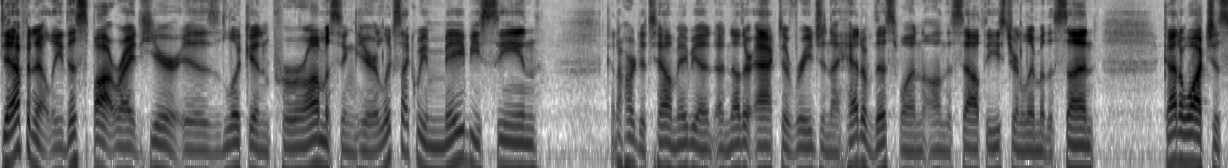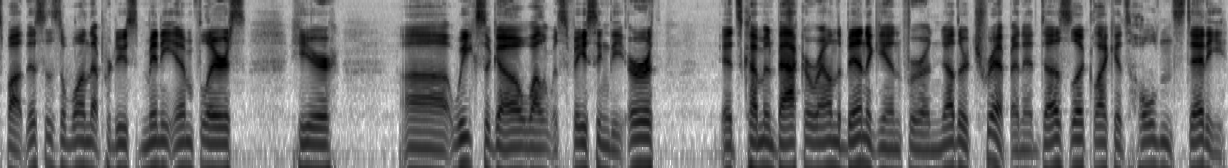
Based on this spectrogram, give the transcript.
Definitely this spot right here is looking promising here. It looks like we may be seeing kind of hard to tell maybe a, another active region ahead of this one on the southeastern limb of the sun. Got to watch this spot. This is the one that produced many M flares here uh, weeks ago while it was facing the earth it's coming back around the bend again for another trip, and it does look like it's holding steady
